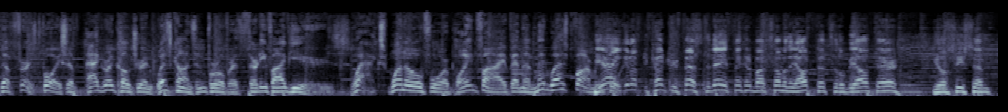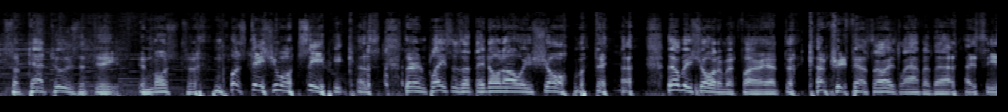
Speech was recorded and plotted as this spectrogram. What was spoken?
the first voice of agriculture in Wisconsin for over 35 years. Wax 104.5 and the Midwest Farm Yeah, Report. you get up to Country Fest today thinking about some of the outfits that'll be out there. you'll see some some tattoos that the in most most days you won't see because they're in places that they don't always show, but they, uh, they'll be showing them at fire at uh, Country Fest. I always laugh at that. I see.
